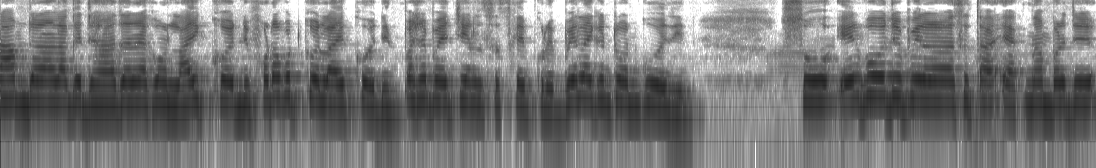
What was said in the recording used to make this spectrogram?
নাম জানার আগে যারা যারা এখন লাইক করে দিন ফটাফট করে লাইক করে দিন। পাশাপাশি চ্যানেল সাবস্ক্রাইব করে বেল আইকনটা অন করে দিন। সো এরপর যে প্লেয়ার আছে, তার এক নম্বরে যে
